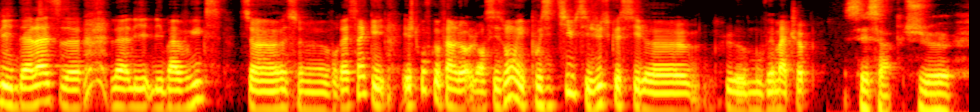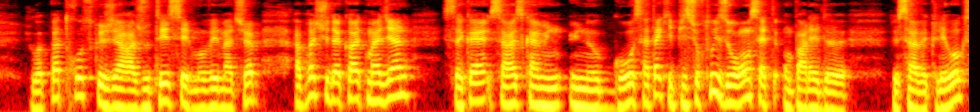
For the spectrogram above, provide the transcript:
les Dallas, euh, les, Mavericks, c'est un, vrai 5. Et, je trouve que enfin, leur, saison est positive. C'est juste que c'est le, le mauvais match-up. C'est ça. Je, je vois pas trop ce que j'ai à rajouter. C'est le mauvais match-up. Après, je suis d'accord avec Madiane. Ça, quand même, ça reste quand même une, une, grosse attaque. Et puis surtout, ils auront cette, on parlait de, de ça avec les Hawks,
